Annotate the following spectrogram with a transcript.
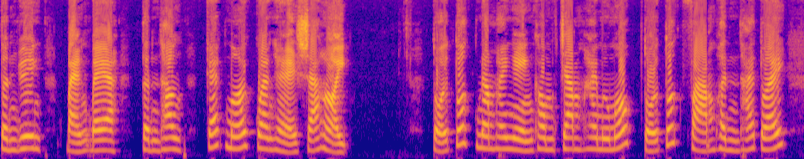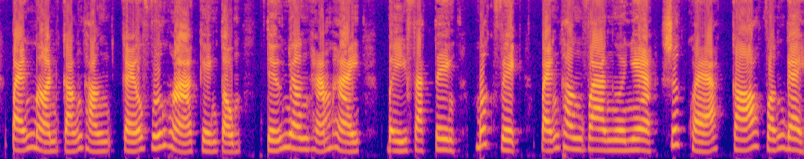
tình duyên, bạn bè, tình thân, các mối quan hệ xã hội. Tuổi Tuất năm 2021, tuổi Tuất phạm hình thái tuế, bản mệnh cẩn thận kẻo vướng họa kiện tụng, tiểu nhân hãm hại, bị phạt tiền, mất việc, bản thân và người nhà, sức khỏe có vấn đề.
